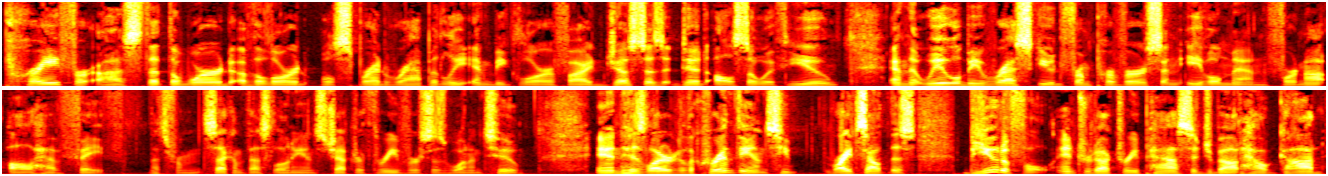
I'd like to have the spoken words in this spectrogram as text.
pray for us that the word of the Lord will spread rapidly and be glorified, just as it did also with you, and that we will be rescued from perverse and evil men, for not all have faith. That's from 2 Thessalonians chapter 3 verses 1 and 2. In his letter to the Corinthians, he writes out this beautiful introductory passage about how God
